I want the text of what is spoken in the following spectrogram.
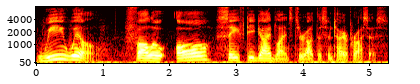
We will follow all safety guidelines throughout this entire process.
